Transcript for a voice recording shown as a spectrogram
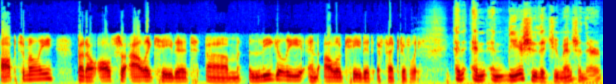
optimally, but are also allocated um, legally and allocated effectively. And, and and the issue that you mentioned there,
